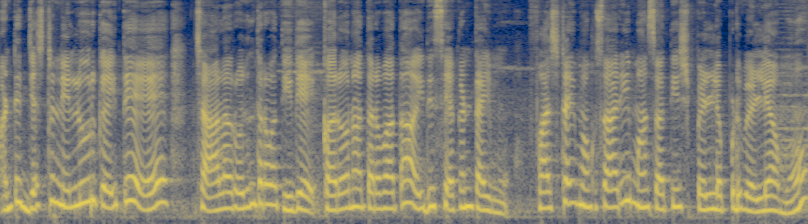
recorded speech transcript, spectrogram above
అంటే జస్ట్ నెల్లూరుకి అయితే చాలా రోజుల తర్వాత ఇదే. కరోనా తర్వాత ఇది సెకండ్ టైము. ఫస్ట్ టైం ఒకసారి మా సతీష్ పెళ్ళప్పుడు వెళ్ళాము.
